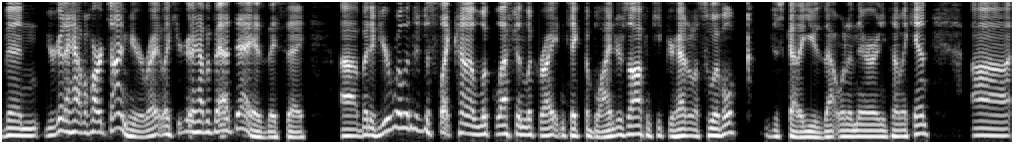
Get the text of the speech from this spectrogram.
then you're going to have a hard time here, right? Like you're going to have a bad day, as they say. Uh, but if you're willing to just like kind of look left and look right and take the blinders off and keep your head on a swivel, just got to use that one in there anytime I can. Uh,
